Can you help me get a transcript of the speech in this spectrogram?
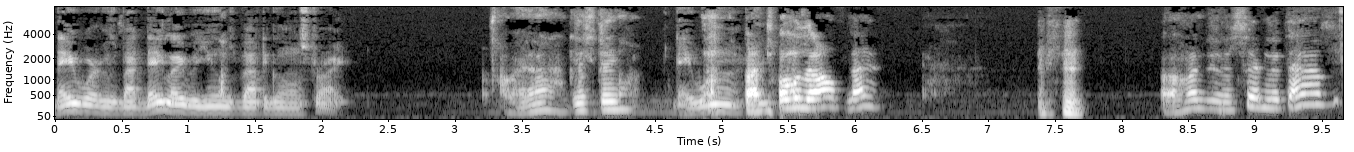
They workers about they labor unions about to go on strike. Well, I guess they They won. I told it off now. One hundred and seventy thousand.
